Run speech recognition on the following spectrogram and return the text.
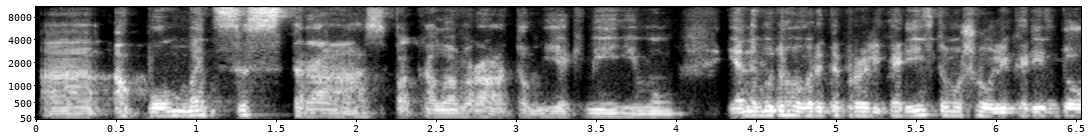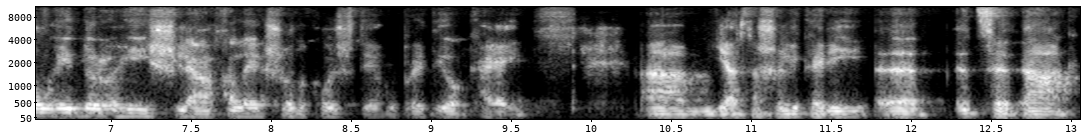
або медсестра з бакалавратом, як мінімум. Я не буду говорити про лікарів, тому що у лікарів довгий дорогий шлях, але якщо ви хочете його пройти, окей. Ясно, що лікарі е, це так.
